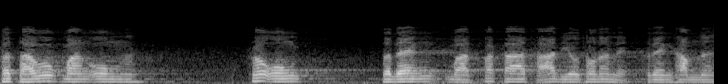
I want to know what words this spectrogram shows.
ภาษาวกบางองค์ พระองค์แสดงบาทพระคาถาเดียวเท่านั้นแหละ แสดงธรรมนะ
